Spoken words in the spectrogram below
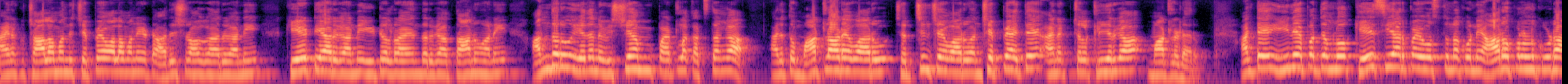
ఆయనకు చాలామంది చెప్పేవాళ్ళమని అటు హరీష్ రావు గారు కానీ కేటీఆర్ కానీ ఈటల రాజేందర్ గారు తాను అని అందరూ ఏదైనా విషయం పట్ల ఖచ్చితంగా ఆయనతో మాట్లాడేవారు చర్చించేవారు అని చెప్పి అయితే ఆయనకు చాలా క్లియర్గా మాట్లాడారు. అంటే ఈ నేపథ్యంలో కేసీఆర్పై వస్తున్న కొన్ని ఆరోపణలను కూడా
